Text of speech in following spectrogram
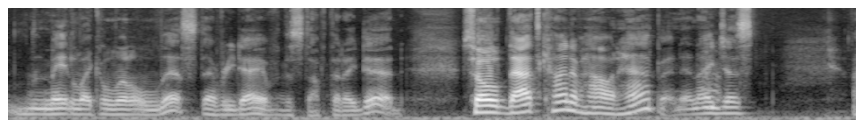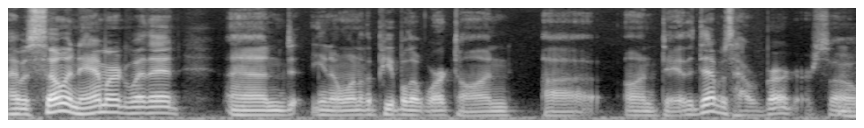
made like a little list every day of the stuff that I did. So that's kind of how it happened, and I just I was so enamored with it, and you know, one of the people that worked on uh, on Day of the Dead was Howard Berger. So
